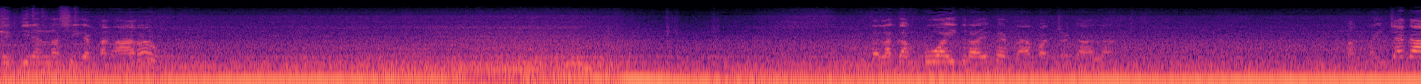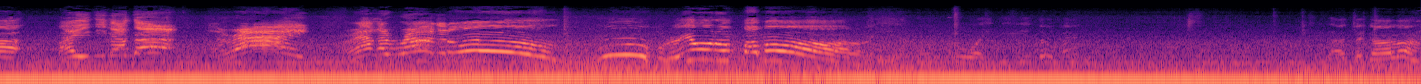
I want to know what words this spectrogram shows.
Hindi na nasikat ang araw. Talagang buhay driver, dapat tiyaga lang. Pag may tiyaga, may dinaga! Alright! Rock and roll and roll! Woo! For Europe, pamor! Ayan, buhay dito, man. Tiyaga lang.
